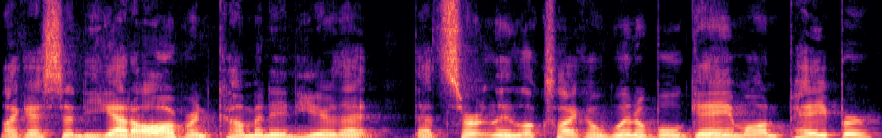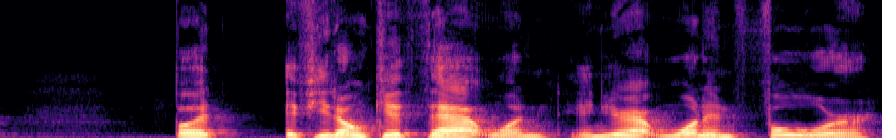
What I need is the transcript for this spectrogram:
like I said, you got Auburn coming in here. That that certainly looks like a winnable game on paper. But if you don't get that one and you're at one and four,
